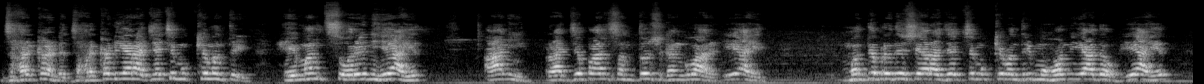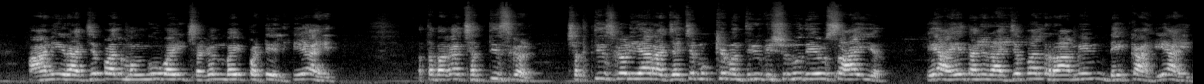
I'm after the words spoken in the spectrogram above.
झारखंड झारखंड या राज्याचे मुख्यमंत्री हेमंत सोरेन हे आहेत आणि राज्यपाल संतोष गंगवार हे आहेत. मध्य प्रदेश या राज्याचे मुख्यमंत्री मोहन यादव हे आहेत आणि राज्यपाल मंगूबाई छगनभाई पटेल हे आहेत. आता बघा छत्तीसगड. छत्तीसगड या राज्याचे मुख्यमंत्री विष्णुदेव सहाय्य हे आहेत आणि राज्यपाल रामेन डेका हे आहेत.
